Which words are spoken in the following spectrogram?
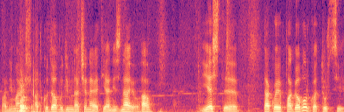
Понимаешь, откуда будем начинать, я не знаю. А? Есть э, такая поговорка в Турции.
